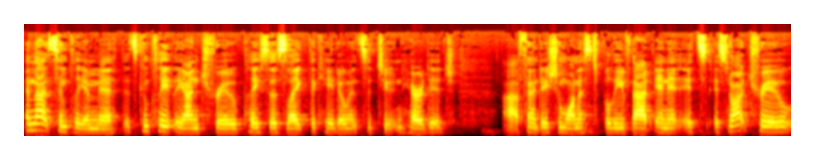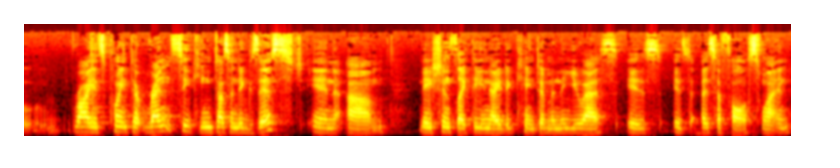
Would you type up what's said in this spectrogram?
And that's simply a myth. It's completely untrue. Places like the Cato Institute and Heritage uh, Foundation want us to believe that, and it, it's, it's not true. Ryan's point that rent seeking doesn't exist in um, nations like the United Kingdom and the US is, is, is a false one.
